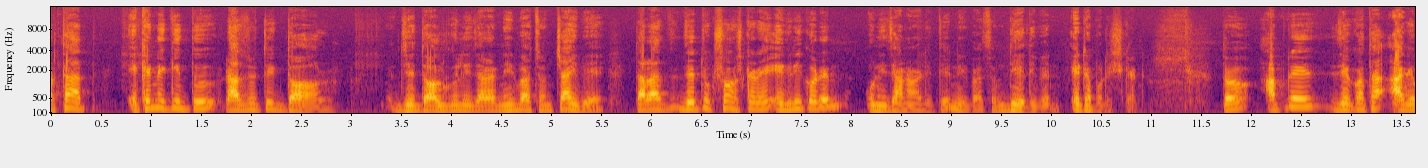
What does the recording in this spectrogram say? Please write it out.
অর্থাৎ এখানে কিন্তু রাজনৈতিক দল যে দলগুলি যারা নির্বাচন চাইবে তারা যেটুক সংস্কারে এগ্রি করেন উনি জানুয়ারিতে নির্বাচন দিয়ে দিবেন। এটা পরিষ্কার। তো আপনি যে কথা আগে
